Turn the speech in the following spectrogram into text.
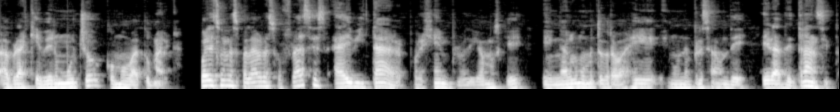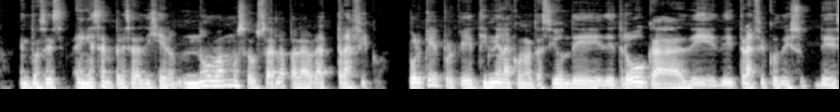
habrá que ver mucho cómo va tu marca. ¿Cuáles son las palabras o frases a evitar? Por ejemplo, digamos que en algún momento trabajé en una empresa donde era de tránsito. Entonces, en esa empresa dijeron, no vamos a usar la palabra tráfico. ¿Por qué? Porque tiene la connotación de, droga, de, tráfico de, de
